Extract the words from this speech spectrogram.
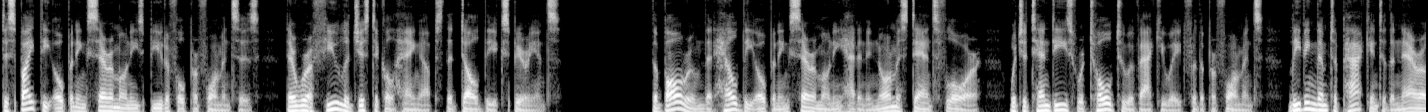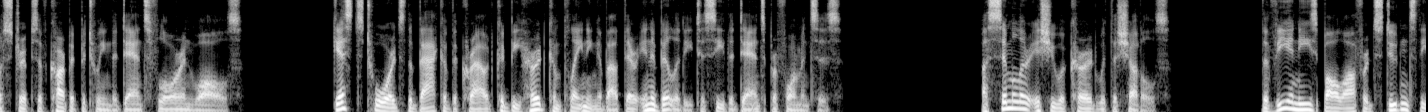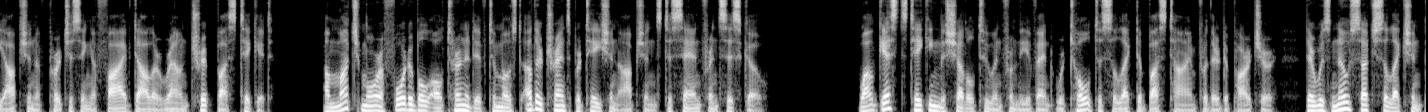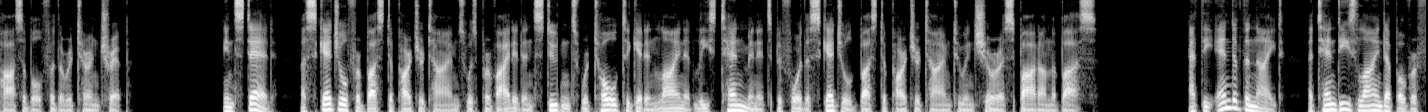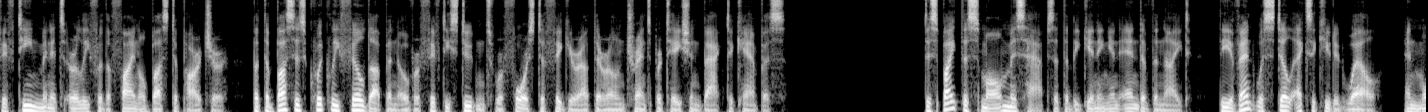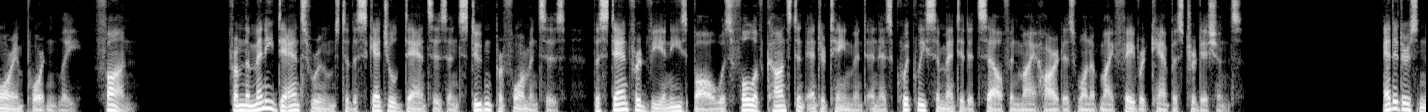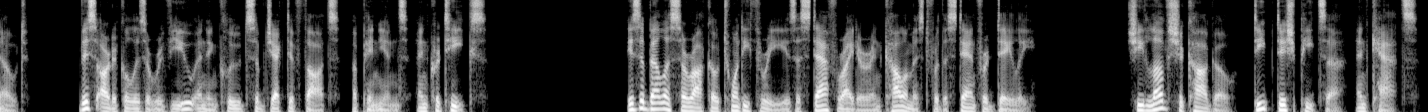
Despite the opening ceremony's beautiful performances, there were a few logistical hang-ups that dulled the experience. The ballroom that held the opening ceremony had an enormous dance floor, which attendees were told to evacuate for the performance, leaving them to pack into the narrow strips of carpet between the dance floor and walls. Guests towards the back of the crowd could be heard complaining about their inability to see the dance performances. A similar issue occurred with the shuttles. The Viennese Ball offered students the option of purchasing a $5 round trip bus ticket, a much more affordable alternative to most other transportation options to San Francisco. While guests taking the shuttle to and from the event were told to select a bus time for their departure, there was no such selection possible for the return trip. Instead, a schedule for bus departure times was provided and students were told to get in line at least 10 minutes before the scheduled bus departure time to ensure a spot on the bus. At the end of the night, attendees lined up over 15 minutes early for the final bus departure, but the buses quickly filled up and over 50 students were forced to figure out their own transportation back to campus. Despite the small mishaps at the beginning and end of the night, the event was still executed well, and more importantly, fun. From the many dance rooms to the scheduled dances and student performances, the Stanford Viennese Ball was full of constant entertainment and has quickly cemented itself in my heart as one of my favorite campus traditions. Editor's note This article is a review and includes subjective thoughts, opinions, and critiques. Isabella Sirocco 23 is a staff writer and columnist for the Stanford Daily. She loves Chicago, deep dish pizza, and cats.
